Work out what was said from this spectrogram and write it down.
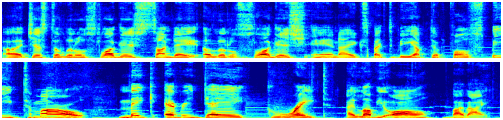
uh, just a little sluggish. Sunday, a little sluggish, and I expect to be up to full speed tomorrow. Make every day great. I love you all. 拜拜。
